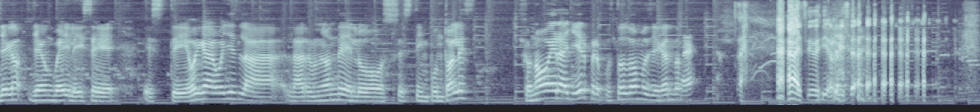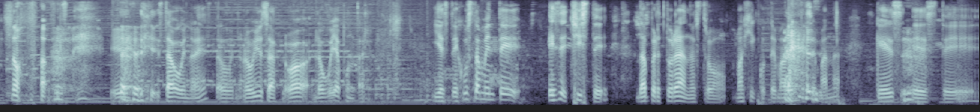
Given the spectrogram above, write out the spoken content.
Llega, llega un güey y le dice, este, oiga, hoy es la, la reunión de los este, impuntuales. Dijo, no, era ayer, pero pues todos vamos llegando. Eh, sí me dio risa. no mames. Este, está bueno, ¿eh? Está bueno. Lo voy a usar, lo voy a, lo voy a apuntar. Y este, justamente ese chiste da apertura a nuestro mágico tema de esta semana, que es este.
